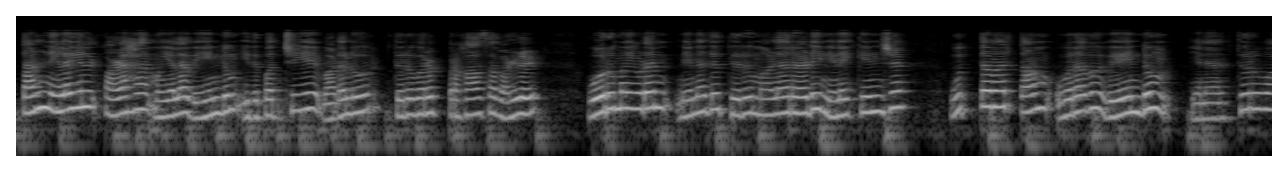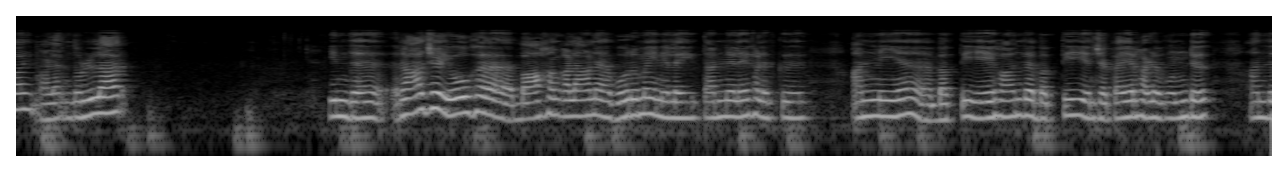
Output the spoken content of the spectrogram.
தன் நிலையில் பழக முயல வேண்டும். இது பற்றியே வடலூர் திருவருட்பிரகாச வள்ளல் ஒருமையுடன் நினது திருமலரடி நினைக்கின்ற உத்தமர் தம் உறவு வேண்டும் என திருவாய் மலர்ந்துள்ளார். இந்த ராஜயோக பாகங்களான ஒருமை நிலை தன்னிலைகளுக்கு அந்நிய பக்தி ஏகாந்த பக்தி என்ற பெயர்களும் உண்டு. அந்த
